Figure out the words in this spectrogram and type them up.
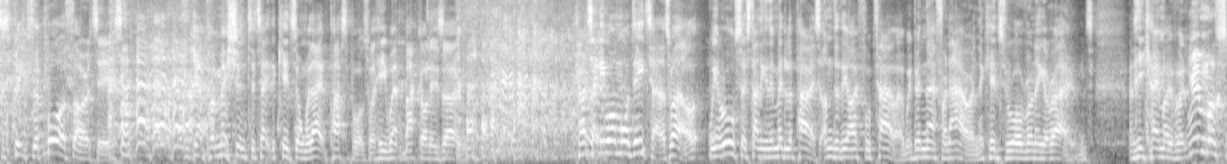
to speak to the port authorities and get permission to take the kids on without passports while he went back on his own. Can I tell you one more detail as well? We were also standing in the middle of Paris under the Eiffel Tower. We'd been there for an hour and the kids were all running around. And he came over and went, we must,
